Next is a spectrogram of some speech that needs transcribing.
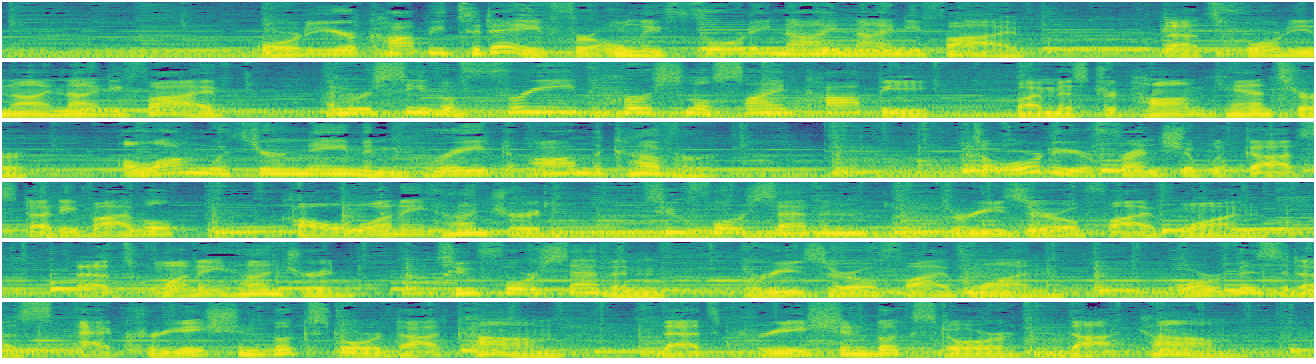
Order your copy today for only $49.95. That's $49.95 and receive a free personal signed copy by Mr. Tom Cantor along with your name engraved on the cover. To order your Friendship with God study Bible, call 1 800 247 3051. That's 1 800 247 3051. Or visit us at creationbookstore.com. That's creationbookstore.com.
